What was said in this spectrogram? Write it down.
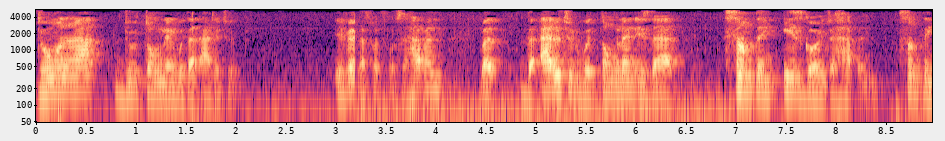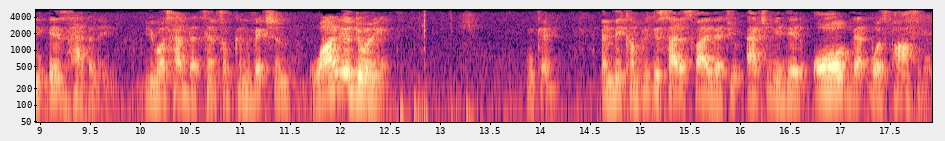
Do not do Tonglen with that attitude. Even that's what's supposed to happen, but the attitude with Tonglen is that something is going to happen, something is happening you must have that sense of conviction while you're doing it. Okay? And be completely satisfied that you actually did all that was possible.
